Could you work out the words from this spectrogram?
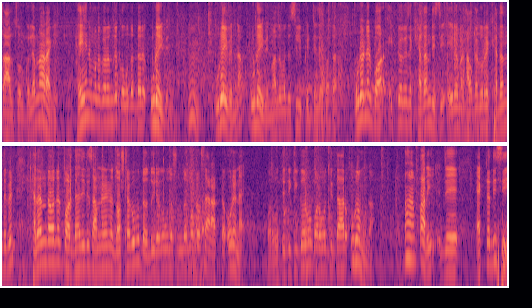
চাল চল করলাম না আর আগে। হেনে মনে করেন যে কবুতরটারে উড়াইবেন, হুম, উড়াইবেন না, উড়াইবেন, মাঝে মধ্যে স্লিপ কেটে যাওয়ার কথা। উড়ানোর পর একটু আগে যে খেদান দিছি, এইরকম হালকা করে খেদান দেবেন। খেদান দেওয়ানোর পর দেখা যেতেছে আপনার দশটা কবুতর, দুইটা কবুতর সুন্দর মতো করছে আর আটটা ওড়ে নেয় পরবর্তীতে কী করব? পরবর্তীতে আর উড়ামো না। হ্যাঁ পারি যে একটা দিছি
